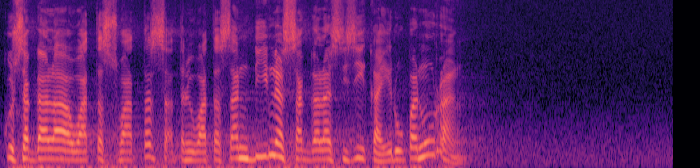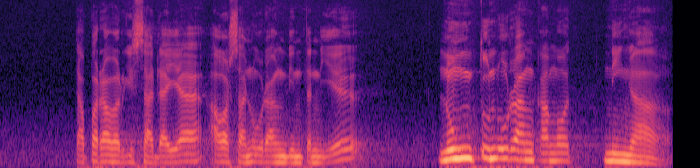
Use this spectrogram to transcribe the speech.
ku sagala wates-wates atau watesan dina sagala sisi kehidupan orang tak para wargi sadaya awasan orang dinten ye nungtun orang kangot ninggal.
